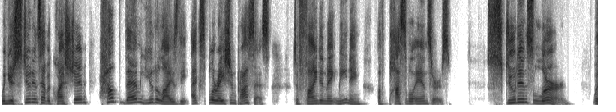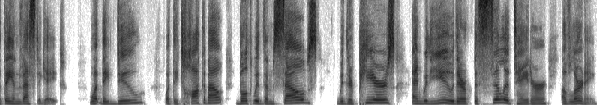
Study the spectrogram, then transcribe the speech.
when your students have a question help them utilize the exploration process to find and make meaning of possible answers. Students learn what they investigate, what they do, what they talk about, both with themselves, with their peers, and with you, their facilitator of learning.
